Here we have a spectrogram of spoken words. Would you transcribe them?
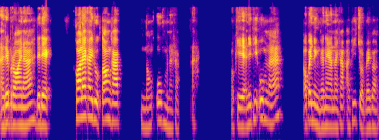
อะเรียบร้อยนะ เด็กๆข้อแรกใครถูกต้องครับ น้องอุ้มนะครับ โอเค อันนี้พี่อุ้มนะ เอาไปหนึ่งคะแนนนะครับอะพี่จดไว้ก่อน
